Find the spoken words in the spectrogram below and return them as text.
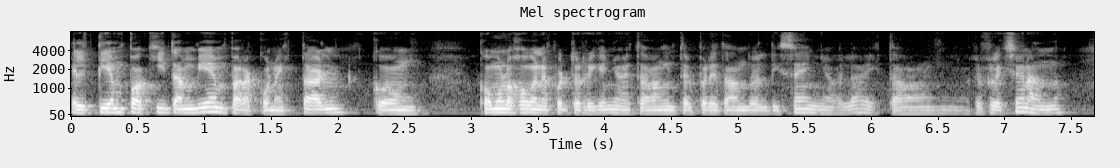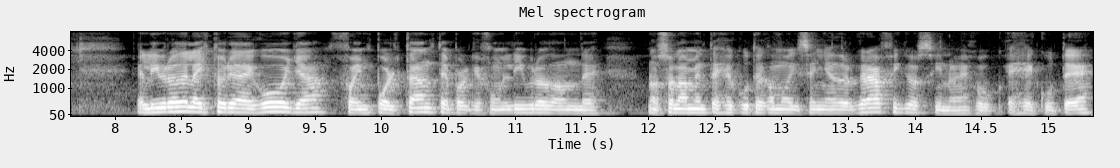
el tiempo aquí también para conectar con cómo los jóvenes puertorriqueños estaban interpretando el diseño, ¿verdad? Y estaban reflexionando. El libro de la historia de Goya fue importante porque fue un libro donde no solamente ejecuté como diseñador gráfico, sino ejecuté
